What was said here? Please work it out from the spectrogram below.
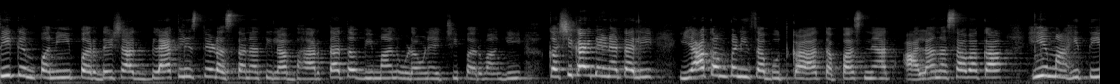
ती कंपनी परदेशात ब्लॅकलिस्टेड असताना तिला भारतात विमान उडवण्याची परवानगी कशी काय देण्यात आली? या कंपनीचा भूतकाळ तपासण्यात आला नसावा का? ही माहिती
